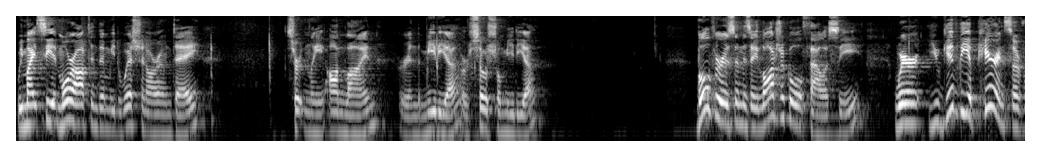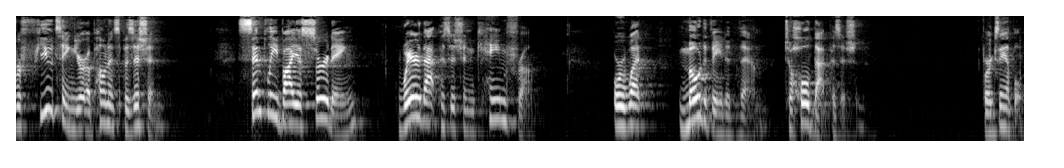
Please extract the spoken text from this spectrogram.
We might see it more often than we'd wish in our own day, certainly online or in the media or social media. Bulverism is a logical fallacy where you give the appearance of refuting your opponent's position simply by asserting where that position came from or what motivated them to hold that position. For example,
